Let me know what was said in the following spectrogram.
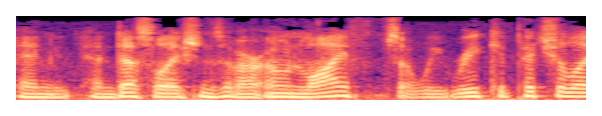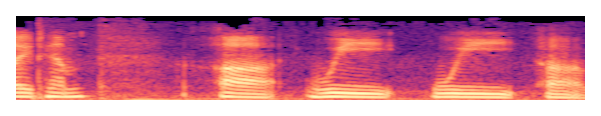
and and desolations of our own life. So we recapitulate him. Uh, we we uh,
